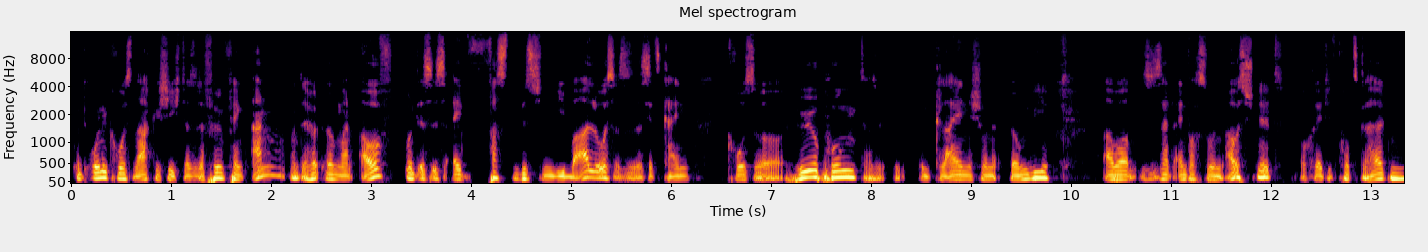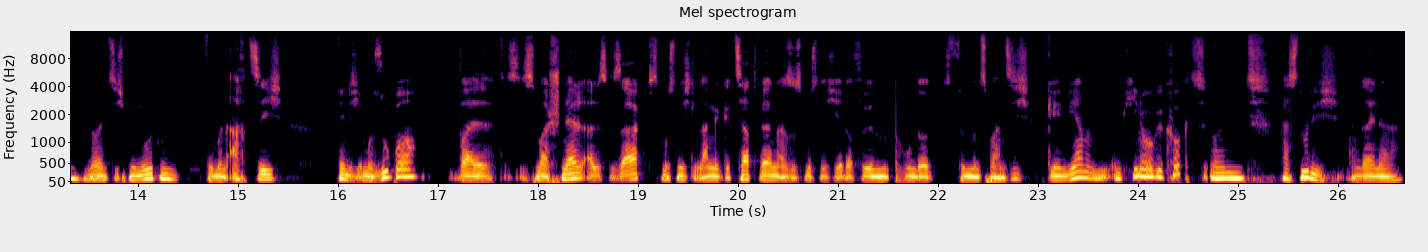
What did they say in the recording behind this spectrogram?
und ohne groß Nachgeschichte. Also der Film fängt an und er hört irgendwann auf und es ist ein, fast ein bisschen wie wahllos. Also das ist jetzt kein großer Höhepunkt, also im Kleinen schon irgendwie. Aber es ist halt einfach so ein Ausschnitt, auch relativ kurz gehalten, 90 Minuten, 85 finde ich immer super, weil das ist mal schnell alles gesagt, es muss nicht lange gezerrt werden, also es muss nicht jeder Film 125 gehen. Wir haben im Kino geguckt und hast du dich an deine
